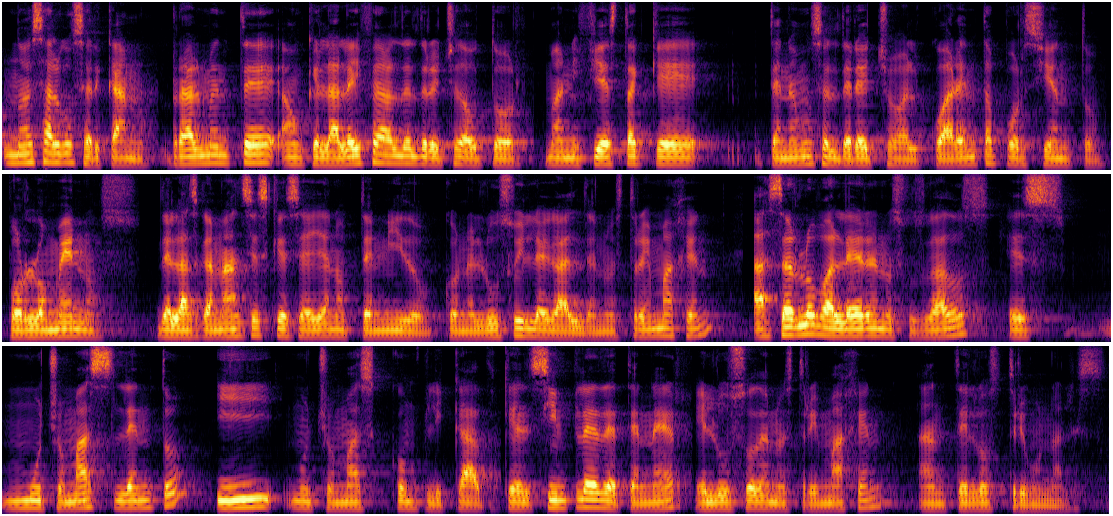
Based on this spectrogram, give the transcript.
no es algo cercano. Realmente, aunque la Ley Federal del Derecho de Autor manifiesta que tenemos el derecho al 40%, por lo menos, de las ganancias que se hayan obtenido con el uso ilegal de nuestra imagen, hacerlo valer en los juzgados es mucho más lento y mucho más complicado que el simple detener el uso de nuestra imagen ante los tribunales.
